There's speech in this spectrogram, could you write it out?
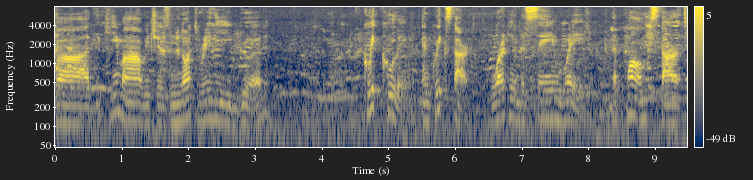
uh, the Kima, which is not really good, quick cooling and quick start working the same way. The pump start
